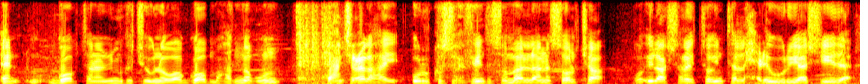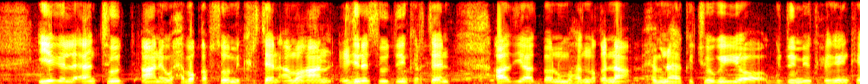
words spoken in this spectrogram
goobtanan iminka joogno waa goob mahadnaquun waxaan jecelahay ururka suxufiyiinta somalilan soolja oo ilaa shalayto inta la xidhay wariyaasheeda. Iyaga la'aantood aanay waxba qabsoomi karteen ama aan cidina soo dayn karteen. Aad iyo aad baan u mahadnaqinaa xubnaha ka joogay iyo gudoomiye ku-xigeenka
